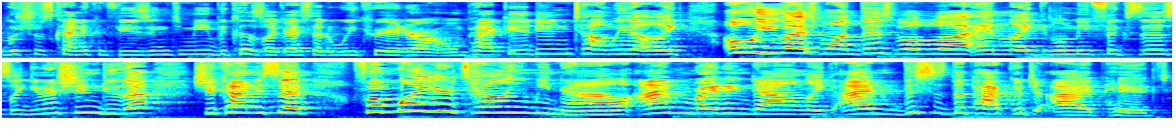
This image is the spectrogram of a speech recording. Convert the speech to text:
which was kind of confusing to me because like I said, we created our own package. She didn't tell me that like oh you guys want this blah blah and like let me fix this like you know she didn't do that. She kind of said from what you're telling me now, I'm writing down like I'm this is the package I picked,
